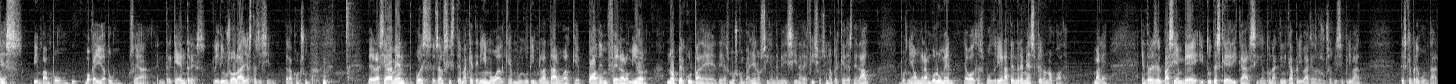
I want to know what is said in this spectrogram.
és pim pam pum, bocadillo atún, o sea, entre que entres, li dius hola i ja estàs eixint de la consulta. Desgraciadament, pues, és el sistema que tenim o el que hem volgut implantar o el que poden fer a lo millor, no per culpa de, de dels meus companys siguen de medicina, de fisio, sinó perquè des de dalt pues, n'hi ha un gran volumen, llavors voldrien atendre més però no poden. ¿vale? Entonces el pacient ve i tu tens que dedicar, siguent una clínica privada que dones un servici privat, tens que preguntar,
